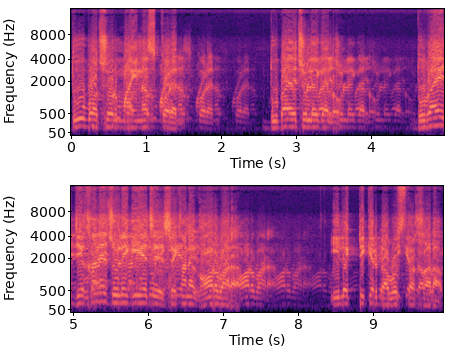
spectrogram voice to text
দু বছর মাইনাস করেন। দুবাইয়ে চলে গেল। দুবাইয়ে যেখানে চলে গিয়েছে সেখানে ঘর ভাড়া। ইলেকট্রিকের ব্যবস্থা খারাপ।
